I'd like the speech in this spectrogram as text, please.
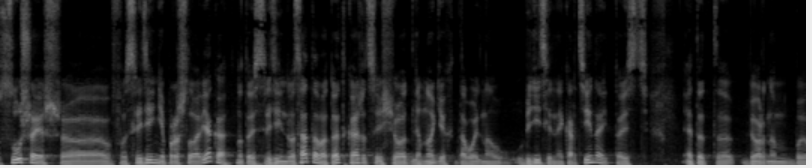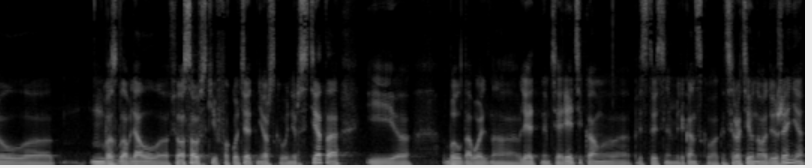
слушаешь э, в середине прошлого века, ну то есть в середине 20-го, то это кажется еще для многих довольно убедительной картиной, то есть этот э, Берном был, э, возглавлял философский факультет Нью-Йоркского университета и э, был довольно влиятельным теоретиком, э, представителем американского консервативного движения.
